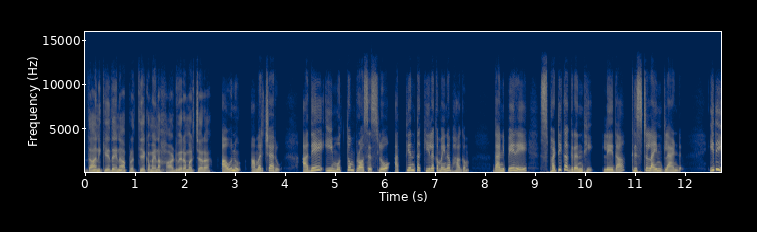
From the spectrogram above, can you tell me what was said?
దానికేదైనా ప్రత్యేకమైన హార్డ్వేర్ అమర్చారా? అవును అమర్చారు. అదే ఈ మొత్తం ప్రాసెస్లో అత్యంత కీలకమైన భాగం. దాని పేరే స్ఫటిక గ్రంథి లేదా క్రిస్టలైన్ గ్లాండ్. ఇది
